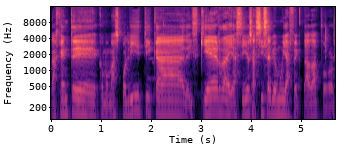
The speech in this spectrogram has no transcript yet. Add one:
la gente como más política, de izquierda y así, o sea, sí se vio muy afectada por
